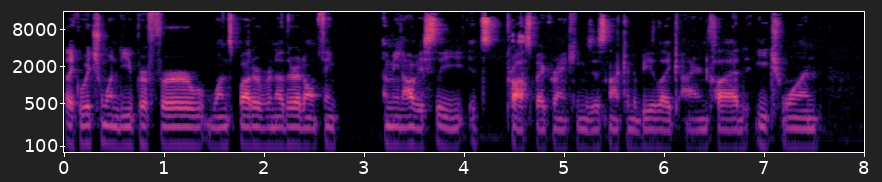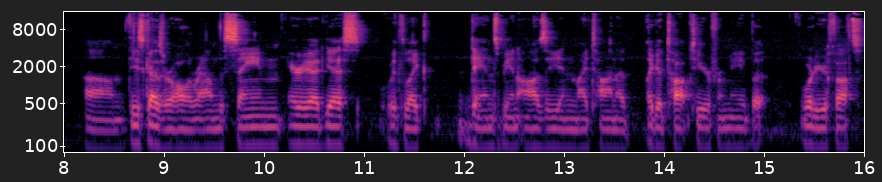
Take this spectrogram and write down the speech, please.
like which one do you prefer, one spot over another? I don't think. I mean, obviously, it's prospect rankings. It's not going to be like ironclad each one. Um, these guys are all around the same area, I guess, with like Dansby and Ozzie and Maitan at like a top tier for me. But what are your thoughts?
